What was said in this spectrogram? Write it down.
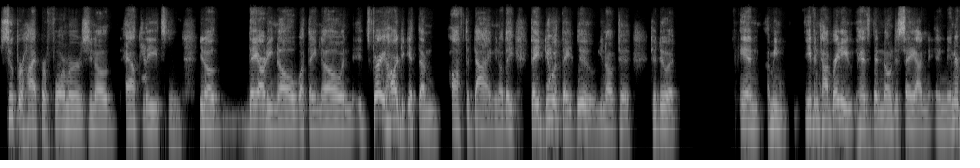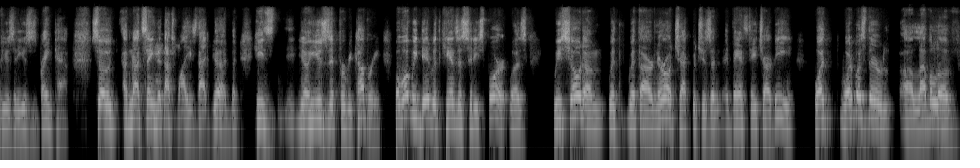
super high performers, you know, athletes, and you know, they already know what they know. And it's very hard to get them off the dime. You know they they do what they do you know to to do it. And i mean even tom brady has been known to say on in interviews that he uses brain tap. So i'm not saying that that's why he's that good but he's you know he uses it for recovery. But what we did with kansas city sport was we showed them with with our neurocheck which is an advanced hrv what what was their uh, level of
